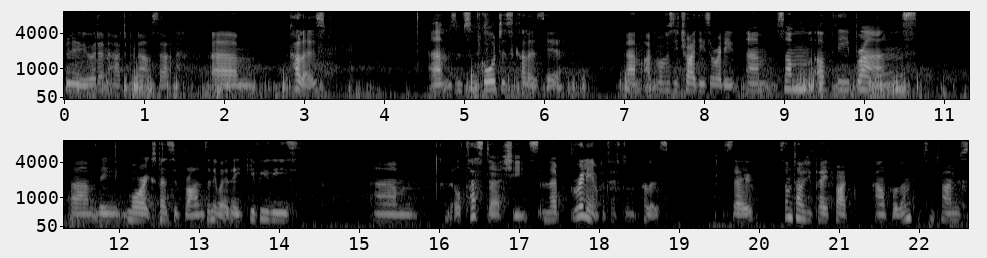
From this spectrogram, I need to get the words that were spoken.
Blue, I don't know how to pronounce that, um, colours. Um, some, some gorgeous colours here. Um, I've obviously tried these already. Um, some of the brands, um, the more expensive brands anyway, they give you these um, little tester sheets and they're brilliant for testing colours. So sometimes you pay £5 for them, sometimes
